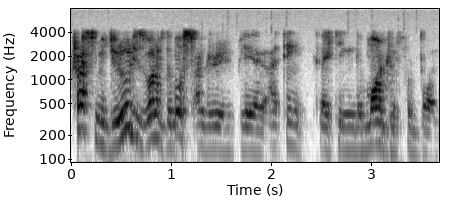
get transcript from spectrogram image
Trust me, Giroud is one of the most underrated players. I think, like in the modern football.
